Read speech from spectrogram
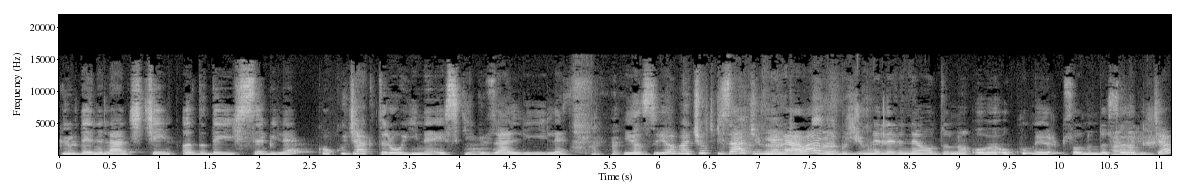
Gül denilen çiçeğin adı değişse bile kokacaktır o yine eski güzelliğiyle yazıyor. Böyle çok güzel cümleler Evet, var ve bu cümlelerin ne olduğunu okumuyorum. Sonunda söyleyeceğim.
